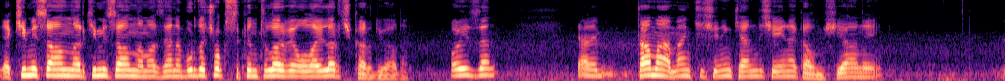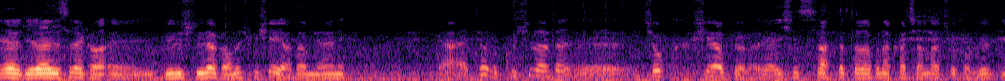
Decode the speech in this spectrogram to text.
Ya kimisi anlar, kimisi anlamaz. Yani burada çok sıkıntılar ve olaylar çıkar diyor adam. O yüzden yani tamamen kişinin kendi şeyine kalmış. Yani Evet iradesine, kal- e, dürüstlüğüne kalmış bir şey adam yani. Ya tabii kuşçularda e, çok şey yapıyorlar ya işin sahte tarafına kaçanlar çok oluyor ki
